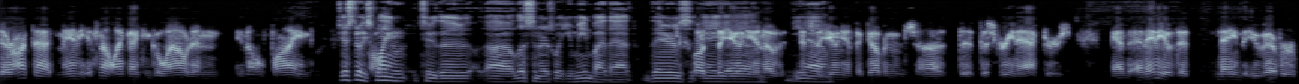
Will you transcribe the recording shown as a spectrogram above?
there aren't that many. It's not like I can go out and, you know, find. Just to explain oh, to the uh, listeners what you mean by that, there's well, a the union uh, of yeah. union that governs uh, the the screen actors, and and any of the name that you've ever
